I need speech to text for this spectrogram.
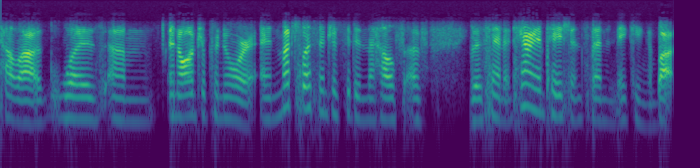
Kellogg, was um, an entrepreneur and much less interested in the health of the sanitarium patients than making a buck.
